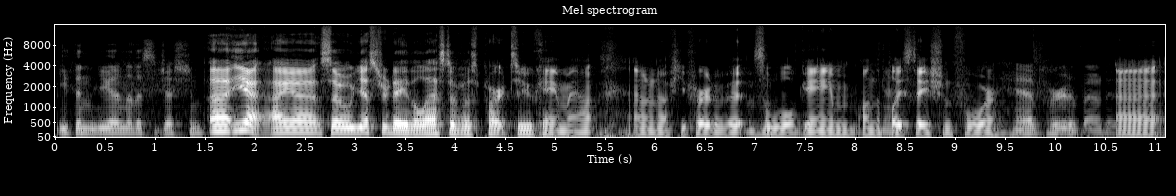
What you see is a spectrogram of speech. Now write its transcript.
Ethan, you got another suggestion? Uh, yeah, I uh, so yesterday, The Last of Us Part Two came out. I don't know if you've heard of it. It's a little game on the PlayStation Four. I have heard about it. Uh,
